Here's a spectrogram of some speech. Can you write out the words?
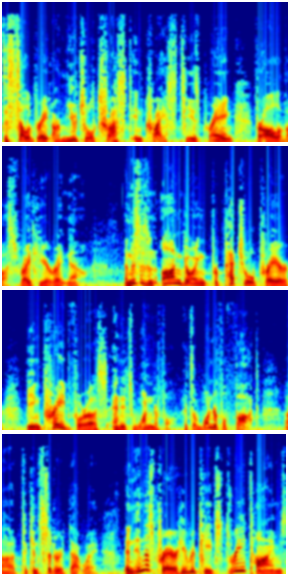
to celebrate our mutual trust in Christ. He is praying for all of us right here, right now. And this is an ongoing, perpetual prayer being prayed for us, and it's wonderful. It's a wonderful thought uh, to consider it that way. And in this prayer, he repeats three times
